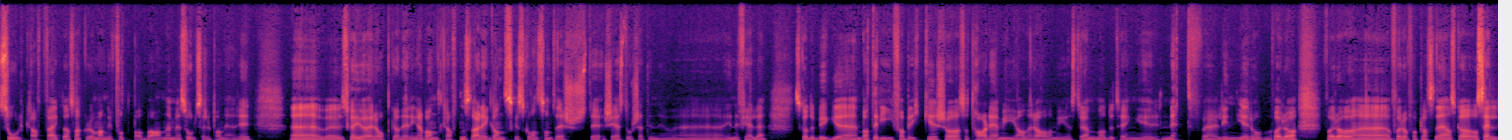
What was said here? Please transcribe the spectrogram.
solkraftverk. Da snakker du om mange fotballbaner med solcellepaneler. Eh, skal gjøre oppgraderinger av vannkraften, så er det ganske skånsomt. Det skjer stort sett inni, eh, inni fjellet. Skal du bygge batterifabrikker, så, så, tar det mye areal og mye strøm. Og du trenger nettlinjer for å, for å, eh, for å få plass til det. Og, skal, og selv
